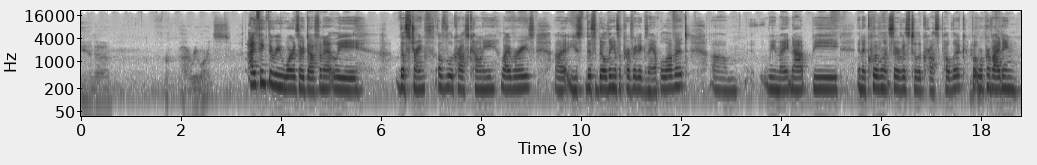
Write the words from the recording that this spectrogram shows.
And uh, uh, rewards? I think the rewards are definitely the strength of the La Crosse County libraries. Uh, you, this building is a perfect example of it. Um, we might not be an equivalent service to La Crosse Public, but we're mm-hmm. providing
